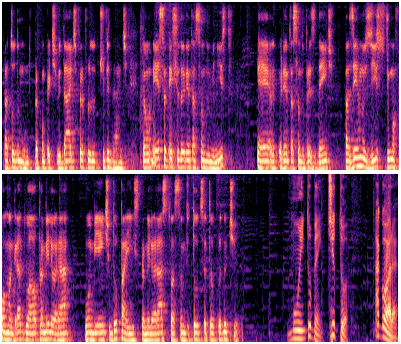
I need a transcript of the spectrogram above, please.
para todo mundo, para a competitividade, para a produtividade. Então, essa tem sido a orientação do ministro, é, a orientação do presidente, fazermos isso de uma forma gradual para melhorar o ambiente do país, para melhorar a situação de todo o setor produtivo. Muito bem. Tito, agora,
